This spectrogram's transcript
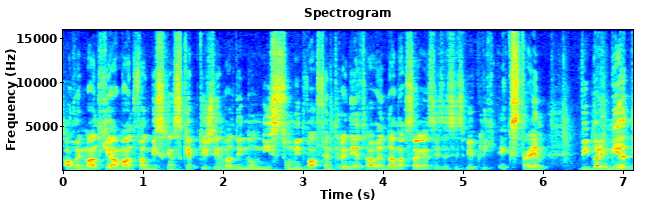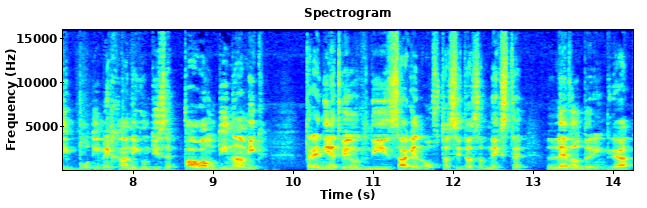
Auch wenn manche am Anfang ein bisschen skeptisch sind, weil die noch nie so mit Waffen trainiert haben, danach sagen sie, es ist wirklich extrem, wie bei mir die Bodymechanik und diese Power und Dynamik trainiert wird und die sagen oft, dass sie das auf nächste Level bringt, ja.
